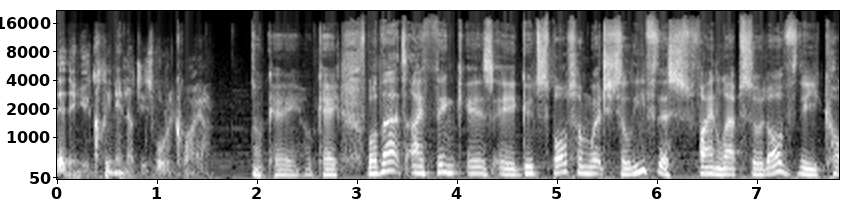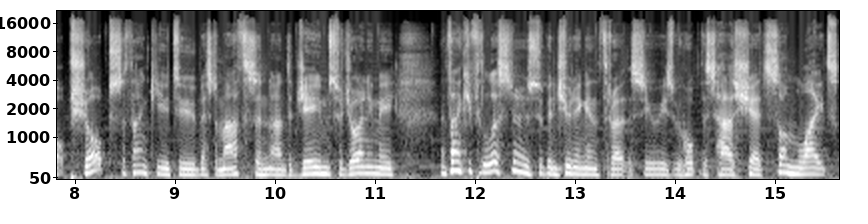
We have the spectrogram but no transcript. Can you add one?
that the new clean energies will require. Okay, okay. Well, that I think is a good spot on which to leave this final episode of the COP Shop. So, thank you to Mr. Matheson and to James for joining me. And thank you for the listeners who've been tuning in throughout the series. We hope this has shed some light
